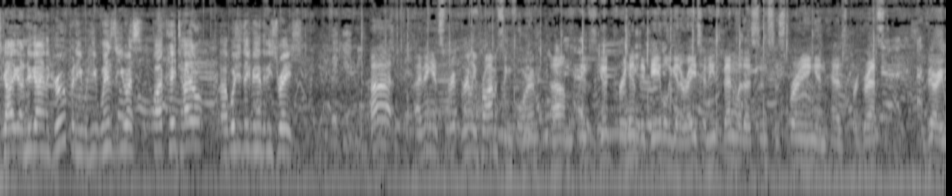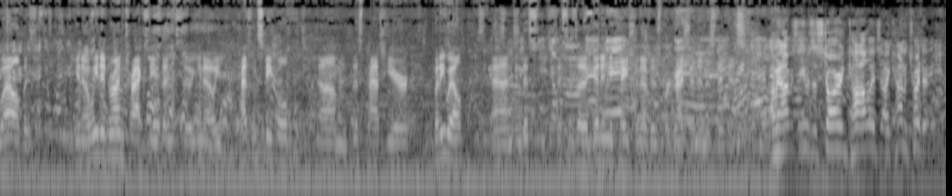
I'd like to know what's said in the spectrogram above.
Scott, you got a new guy in the group, and he, he wins the US 5K title. Uh, what do you think of Anthony's race? Uh, I think it's re really promising for him. Um, it was good for him to be able to get a race, and he's been with us since the spring and has progressed very well. But you know, we didn't run track season, so you know he hasn't steepled um, this past year, but he will. And, and, this this is a good indication of his progression and his fitness. I mean, obviously he was a star in college. I kind of tried to.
